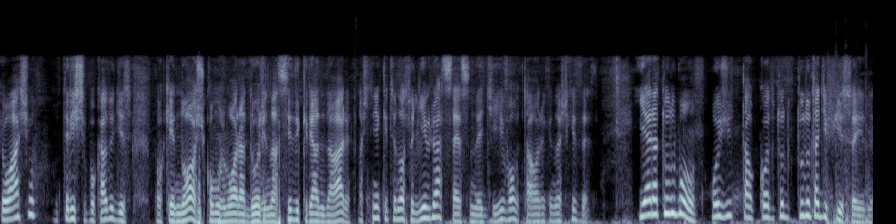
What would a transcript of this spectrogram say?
eu acho triste por causa disso, porque nós, como moradores nascidos e criados da área, nós tínhamos que ter nosso livre acesso, né, de ir e voltar a hora que nós quiséssemos. E era tudo bom. Hoje tal coisa, tudo, tudo tá difícil aí, né?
